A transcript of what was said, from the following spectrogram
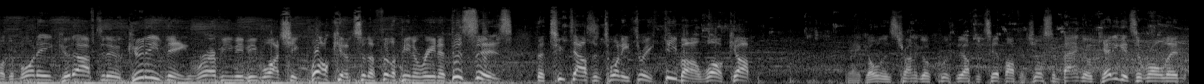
Well, good morning, good afternoon, good evening, wherever you may be watching. Welcome to the Philippine Arena. This is the 2023 FIBA World Cup. Angola's trying to go quickly off the tip off of Joseph Bango, getting it to roll in.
